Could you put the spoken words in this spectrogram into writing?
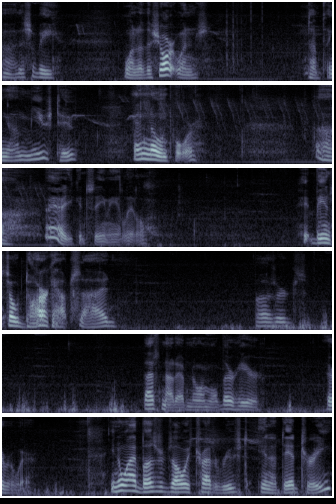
uh, this will be one of the short ones. Something I'm used to and known for. Uh, there you can see me a little it being so dark outside. Buzzards. That's not abnormal. They're here everywhere. You know why buzzards always try to roost in a dead tree?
